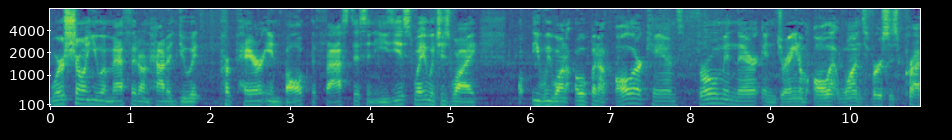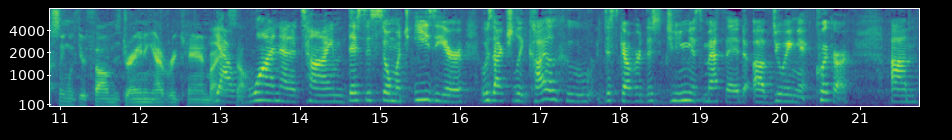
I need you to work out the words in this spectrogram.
We're showing you a method on how to do it, prepare in bulk, the fastest and easiest way, which is why we want to open up all our cans, throw them in there, and drain them all at once versus pressing with your thumbs, draining every can by yeah, itself. one at a time. This is so much easier. It was actually Kyle who discovered this genius method of doing it quicker. Um,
